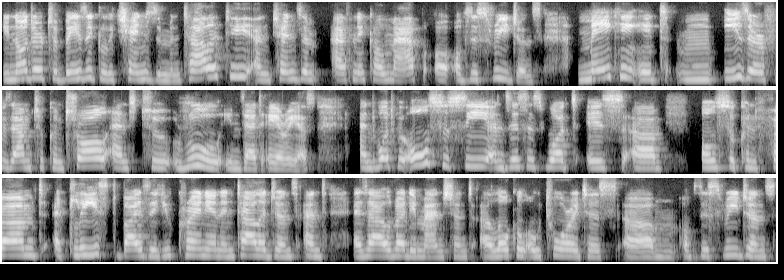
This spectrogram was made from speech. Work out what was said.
in order to basically change the mentality and change the ethnical map of, of these regions, making it um, easier for them to control and to rule in that areas. And what we also see, and this is what is um, also confirmed, at least by the Ukrainian intelligence, and as I already mentioned, uh, local authorities um, of these regions,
